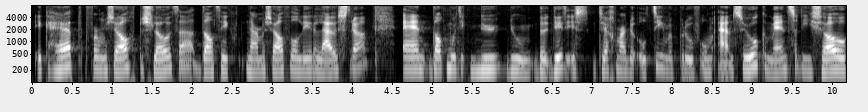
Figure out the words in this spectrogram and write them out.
Ik heb voor mezelf besloten dat ik naar mezelf wil leren luisteren. En dat moet ik nu doen. dit is zeg maar de ultieme proef om aan zulke mensen die zo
